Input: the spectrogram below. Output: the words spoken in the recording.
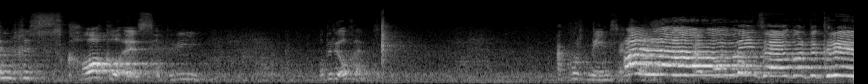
ingeskakel is op hierdie op hierdie oggend. Ek kort mense. Ek kort mense, ek kort 'n crew,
